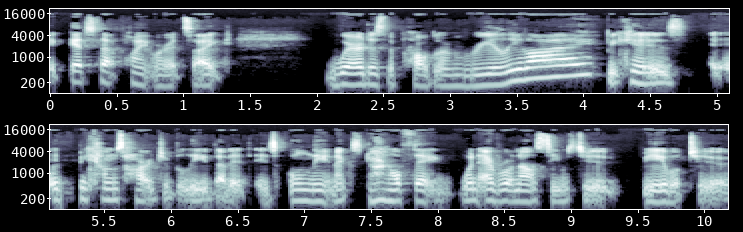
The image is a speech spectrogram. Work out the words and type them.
it gets to that point where it's like where does the problem really lie? Because it becomes hard to believe that it is only an external thing when everyone else seems to be able to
